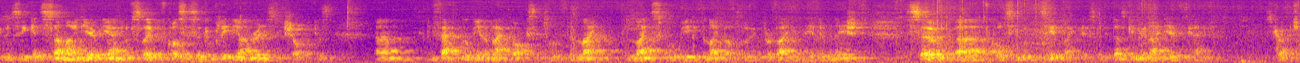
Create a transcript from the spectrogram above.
you can see, get some idea of the angle of slope. Of course, this is a completely unrealistic shot because, um, in fact, we'll be in a black box. the light, the lights will be, the light bulbs will be providing the illumination. So, uh, of course, you wouldn't see it like this, but it does give you an idea of the kind of structure.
